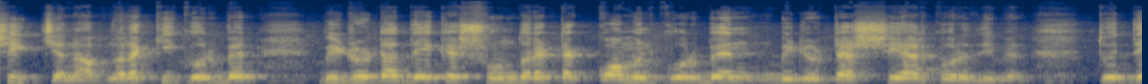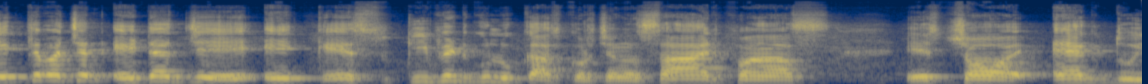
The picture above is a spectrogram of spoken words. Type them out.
শিখছেন, আপনারা কি করবেন? ভিডিওটা দেখে সুন্দর একটা কমেন্ট করবেন ভিডিওটা শেয়ার করে দিবেন। তো দেখতে পাচ্ছেন, এটা যে এই কিপ্যাডগুলো কাজ করছে না, চার, পাঁচ ছয়, এক, দুই,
